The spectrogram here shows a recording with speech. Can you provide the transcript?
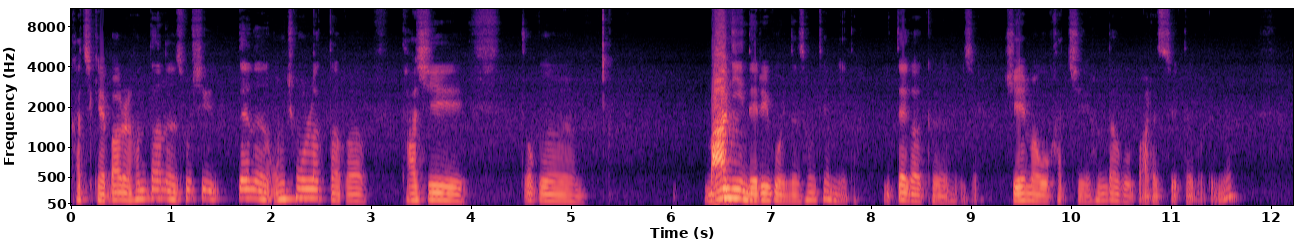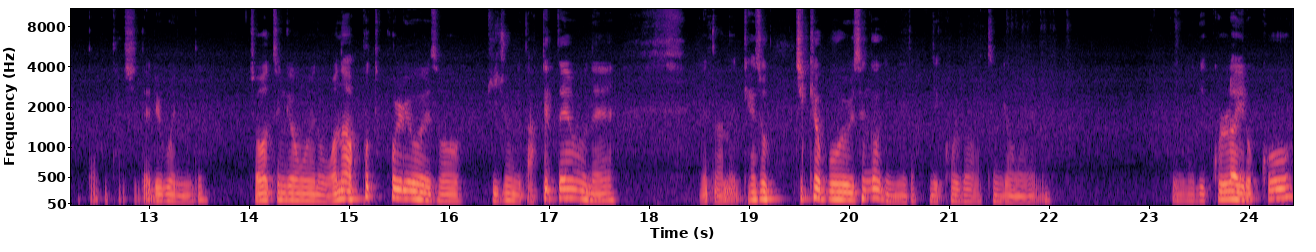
같이 개발을 한다는 소식 때는 엄청 올랐다가 다시 조금 많이 내리고 있는 상태입니다. 이때가 그 이제 GM하고 같이 한다고 말했을 때거든요. 다시 내리고 있는데 저 같은 경우에는 워낙 포트폴리오에서 비중이 낮기 때문에 일단은 계속 지켜볼 생각입니다. 니콜라 같은 경우에는. 그리고 니콜라 이렇고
